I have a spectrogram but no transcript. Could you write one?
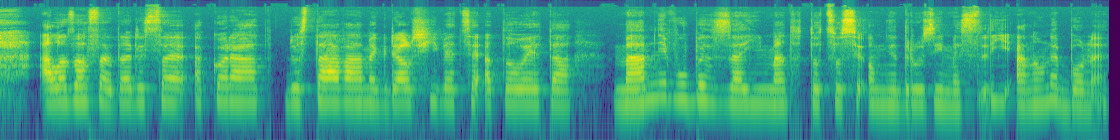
ale zase tady se akorát dostáváme k další věci a to je ta, má mě vůbec zajímat to, co si o mě druzí myslí, ano nebo ne?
